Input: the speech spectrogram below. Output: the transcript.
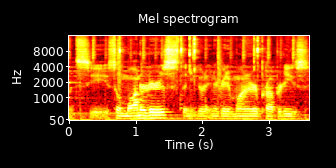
Let's see, so monitors, then you go to integrated monitor properties,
